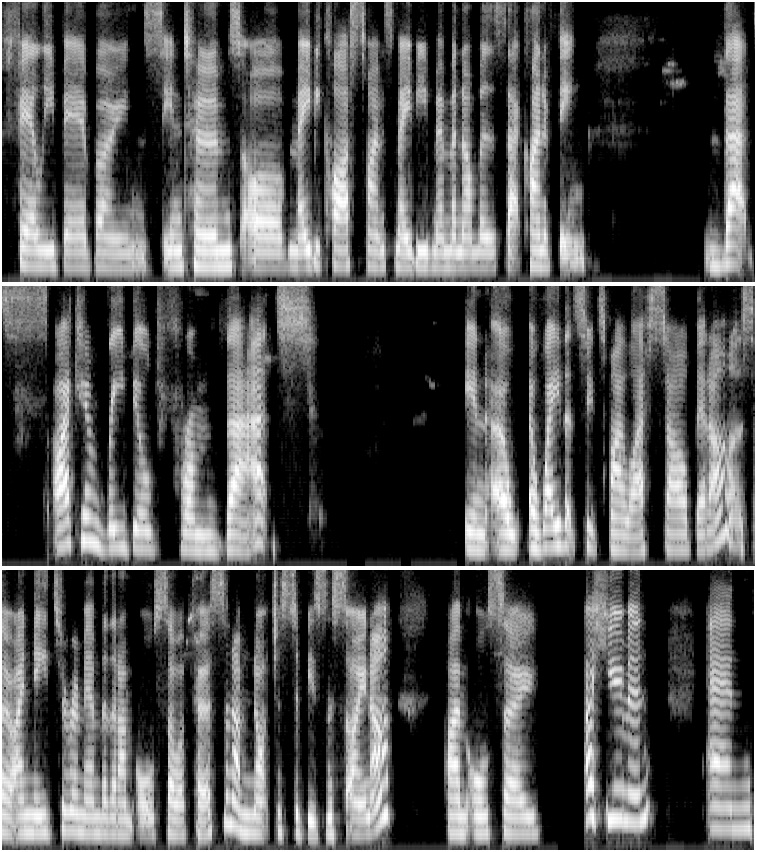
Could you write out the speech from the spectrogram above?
fairly bare bones in terms of maybe class times, maybe member numbers, that kind of thing. That's, I can rebuild from that in a, a way that suits my lifestyle better. So I need to remember that I'm also a person. I'm not just a business owner, I'm also a human and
